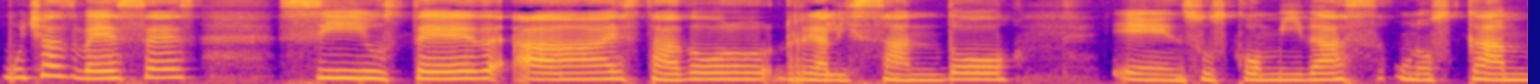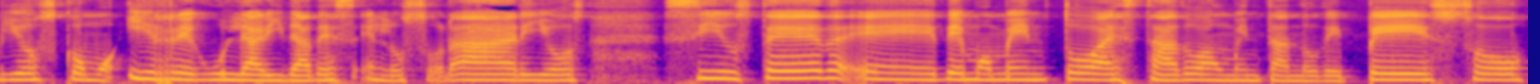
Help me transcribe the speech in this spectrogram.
Muchas veces si usted ha estado realizando en sus comidas unos cambios como irregularidades en los horarios, si usted eh, de momento ha estado aumentando de peso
